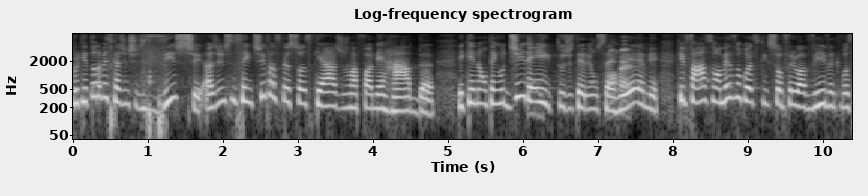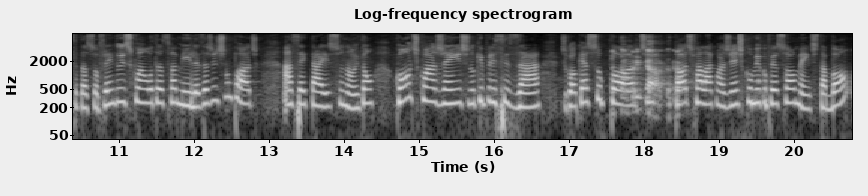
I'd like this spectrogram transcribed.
porque toda vez que a gente desiste, a gente incentiva as pessoas que agem de uma forma errada e que não têm o direito de terem um CRM, que façam a mesma coisa que sofreu a Vivian, que você está sofrendo, isso com outras famílias. A gente não pode aceitar isso, não. Então, conte com a gente no que precisar, de qualquer suporte. obrigado. Pode falar com a gente, comigo pessoalmente, tá bom?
